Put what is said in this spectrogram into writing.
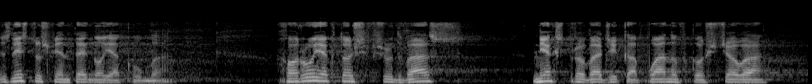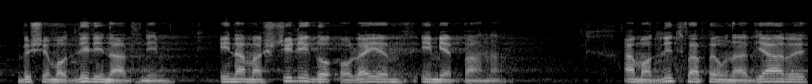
z listu świętego Jakuba. Choruje ktoś wśród was, niech sprowadzi kapłanów kościoła, by się modlili nad nim i namaścili go olejem w imię Pana. A modlitwa pełna wiary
